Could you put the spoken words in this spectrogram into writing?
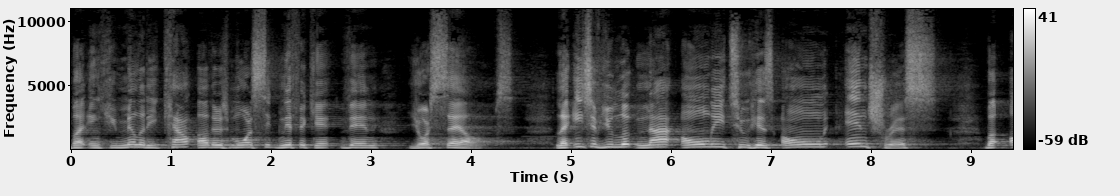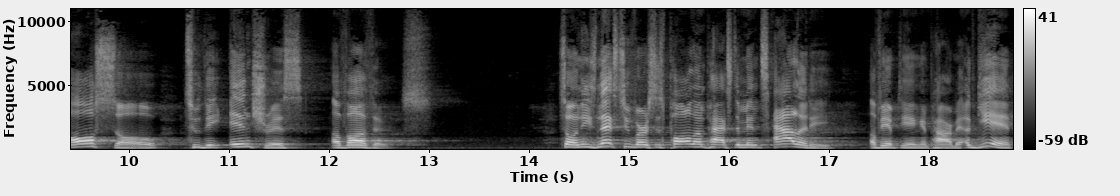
but in humility count others more significant than yourselves. Let each of you look not only to his own interests, but also to the interests of others. So, in these next two verses, Paul unpacks the mentality of emptying empowerment. Again,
